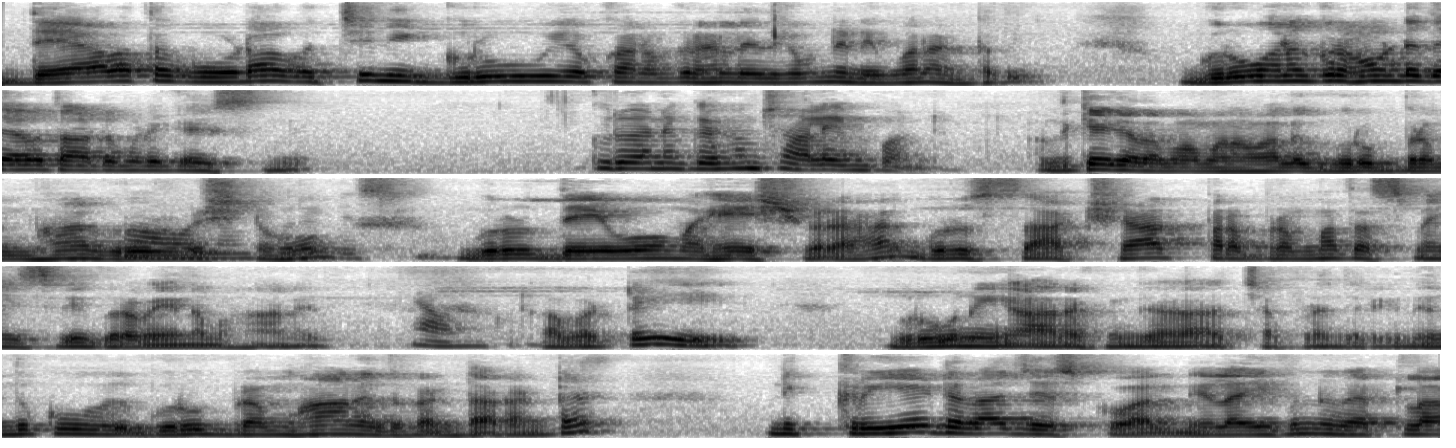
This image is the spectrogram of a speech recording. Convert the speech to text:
దేవత కూడా వచ్చి నీ గురువు యొక్క అనుగ్రహం లేదు కాబట్టి నేను ఇవ్వను అంటది. గురువు అనుగ్రహం ఉంటే దేవత ఆటోమేటిక్గా ఇస్తుంది. గురు అనుగ్రహం చాలా ఇంపార్టెంట్. అందుకే కదమ్మా మన వాళ్ళు గురు బ్రహ్మ గురు విష్ణు. గురు దేవో మహేశ్వర గురు సాక్షాత్ పరబ్రహ్మ తస్మై శ్రీ గురవే నమ అనేది. కాబట్టి గురువుని ఆ రకంగా చెప్పడం జరిగింది. ఎందుకు గురు బ్రహ్మ అని ఎందుకు అంటారంటే నీ క్రియేట్ ఎలా చేసుకోవాలి? నీ లైఫ్ నువ్వు ఎట్లా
